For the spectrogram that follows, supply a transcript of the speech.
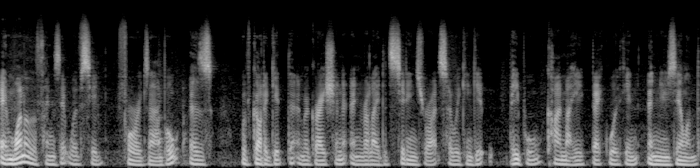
And one of the things that we've said, for example, is we've got to get the immigration and related settings right so we can get people, kaimahi, back working in New Zealand.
